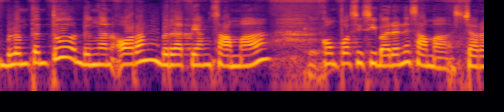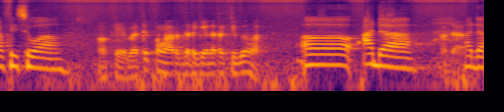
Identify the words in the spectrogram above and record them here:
belum tentu dengan orang berat yang sama komposisi badannya sama secara visual. Oke, berarti pengaruh dari genetik juga nggak? Eh, ada. Ada. ada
